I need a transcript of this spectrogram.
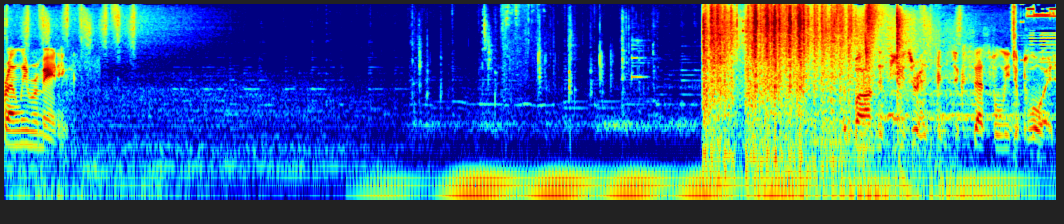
Friendly remaining. The bomb diffuser has been successfully deployed.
